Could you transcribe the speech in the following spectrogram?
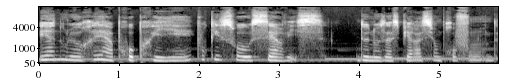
et à nous le réapproprier pour qu'il soit au service de nos aspirations profondes.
